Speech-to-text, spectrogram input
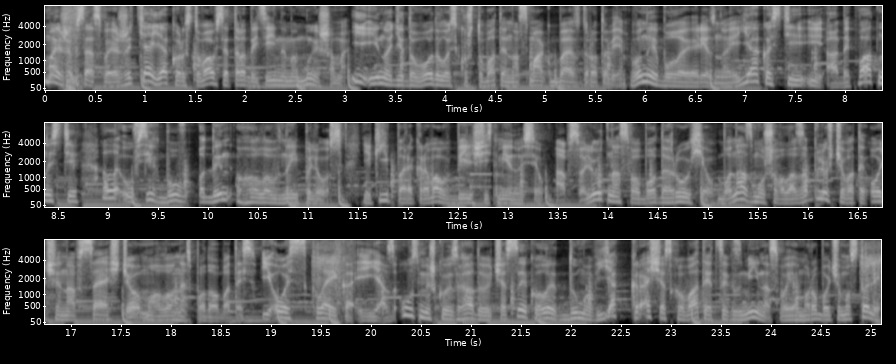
Майже все своє життя я користувався традиційними мишами, і іноді доводилось куштувати на смак бездротові. Вони були різної якості і адекватності, але у всіх був один головний плюс, який перекривав більшість мінусів: абсолютна свобода рухів. Вона змушувала заплющувати очі на все, що могло не сподобатись. І ось склейка, і я з усмішкою згадую часи, коли думав, як краще сховати цих змій на своєму робочому столі.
